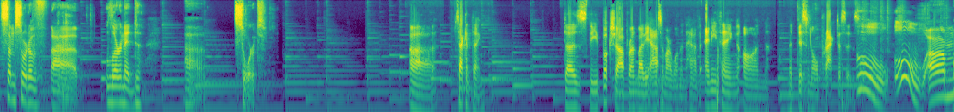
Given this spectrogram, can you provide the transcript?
some sort of uh, learned uh, sort. Uh, second thing. Does the bookshop run by the Aasimar woman have anything on medicinal practices? Ooh, ooh, um.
